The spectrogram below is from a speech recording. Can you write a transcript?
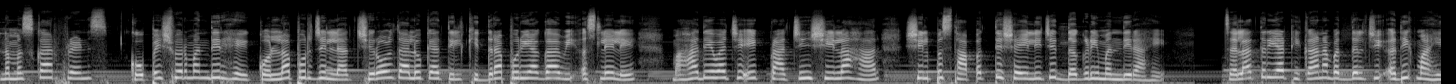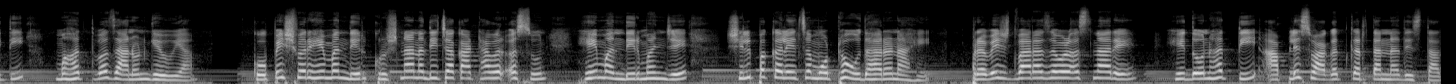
नमस्कार फ्रेंड्स. कोपेश्वर मंदिर हे कोल्हापूर जिल्ह्यात शिरोळ तालुक्यातील खिद्रापूर या गावी असलेले महादेवाचे एक प्राचीन शिलाहार शिल्प स्थापत्य शैलीचे दगडी मंदिर आहे. चला तर या ठिकाणाबद्दलची अधिक माहिती महत्त्व जाणून घेऊया. कोपेश्वर हे मंदिर कृष्णा नदीच्या काठावर असून हे मंदिर म्हणजे शिल्पकलेचं मोठं उदाहरण आहे. प्रवेशद्वाराजवळ असणारे हे दोन हत्ती आपले स्वागत करताना दिसतात.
